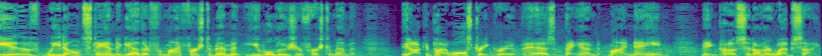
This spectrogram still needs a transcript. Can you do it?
If we don't stand together for my First Amendment, you will lose your First Amendment. The Occupy Wall Street group has banned my name being posted on their website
